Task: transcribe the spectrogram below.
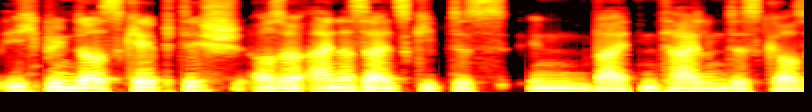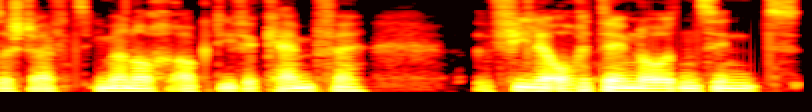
Ich bin da skeptisch. Also einerseits gibt es in weiten Teilen des Gazastreifens immer noch aktive Kämpfe. Viele Orte im Norden sind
